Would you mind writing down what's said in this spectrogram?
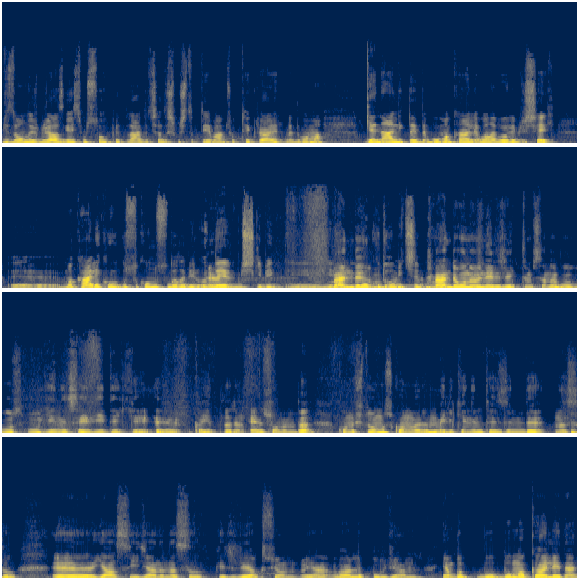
biz onları biraz geçmiş sohbetlerde çalışmıştık diye ben çok tekrar etmedim ama genellikle de bu makale bana böyle bir şey e, makale kurgusu konusunda da bir ödevmiş evet. gibi e, ben de, okuduğum için. Ben de onu önerecektim sana. Bu, bu, bu yeni seviyedeki e, kayıtların en sonunda konuştuğumuz konuların Melike'nin tezinde nasıl e, yansıyacağını, nasıl bir reaksiyon veya varlık bulacağını. Yani bu bu bu makaleden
